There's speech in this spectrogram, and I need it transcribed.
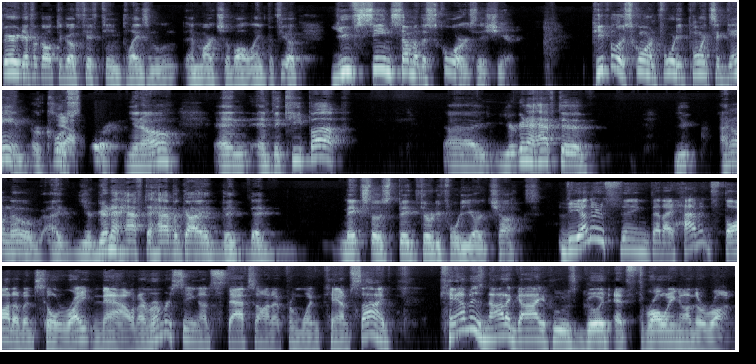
very difficult to go 15 plays and, and march the ball length of field. You've seen some of the scores this year. people are scoring 40 points a game or close Yeah. to it, you know, and and to keep up, uh, you're gonna have to you I don't know, I, you're gonna have to have a guy that that makes those big 30, 40 yard chunks. The other thing that I haven't thought of until right now, and I remember seeing on stats on it from when Cam signed, Cam is not a guy who's good at throwing on the run.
